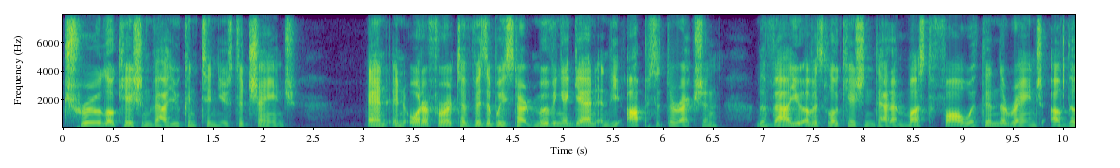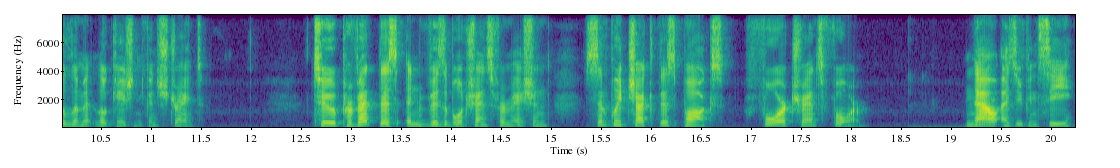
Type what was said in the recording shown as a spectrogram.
true location value continues to change. And in order for it to visibly start moving again in the opposite direction, the value of its location data must fall within the range of the limit location constraint. To prevent this invisible transformation, simply check this box for transform. Now, as you can see,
